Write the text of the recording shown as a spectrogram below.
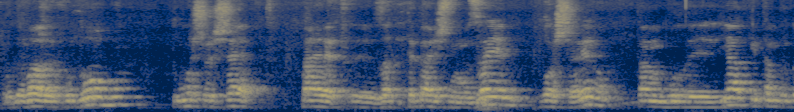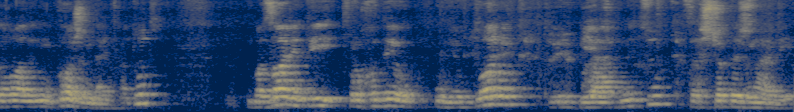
продавали худобу, тому що ще перед е, за теперішнім музеєм, площа ринок, там були ядки, там продавали ну, кожен день. А тут базар, який проходив у вівторок, п'ятницю, це щотижневий.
